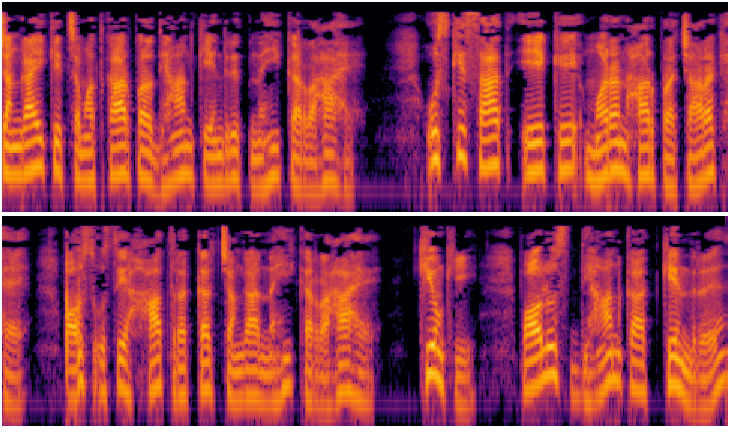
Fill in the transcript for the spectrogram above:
चंगाई के चमत्कार पर ध्यान केंद्रित नहीं कर रहा है। उसके साथ एक मरणहार प्रचारक है। पौलुस उसे हाथ रखकर चंगा नहीं कर रहा है, क्योंकि पौलुस ध्यान का केंद्र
